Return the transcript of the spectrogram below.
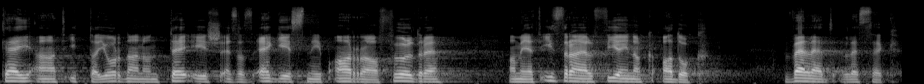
kelj át itt a Jordánon, te és ez az egész nép arra a földre, amelyet Izrael fiainak adok. Veled leszek.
